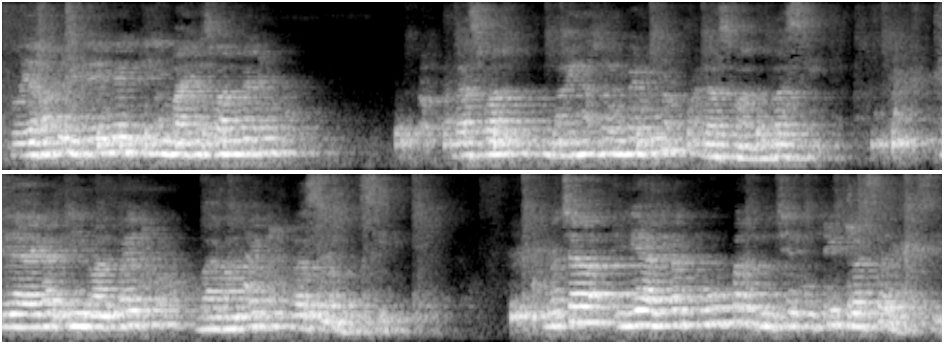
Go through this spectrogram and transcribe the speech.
तो यहाँ पे लिख देंगे T minus one by two plus one minus one by two plus one plus C फिर आएगा T one by two by one by two plus C बच्चा ये आ जाएगा टू पर नीचे two T plus C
